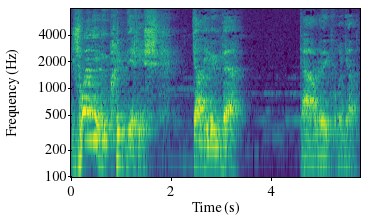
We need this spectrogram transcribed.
Joignez le club des riches. Gardez l'œil ouvert, car l'œil vous regarde.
